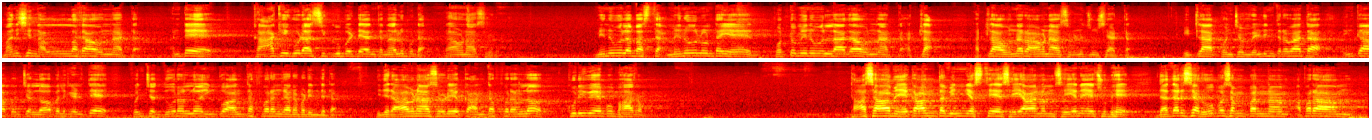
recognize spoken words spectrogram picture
మనిషి నల్లగా ఉన్నట్ట అంటే కాకి కూడా సిగ్గుపడ్డే అంత నలుపుట రావణాసురుడు. మినువుల బస్తా మినువులు ఉంటాయే పొట్టు మినువుల్లాగా ఉన్నట్ట అట్లా అట్లా ఉన్న రావణాసురుని చూశాట. ఇట్లా కొంచెం వెళ్ళిన తర్వాత ఇంకా కొంచెం లోపలికి వెళ్తే కొంచెం దూరంలో ఇంకో అంతఃపురం కనబడిందట. ఇది రావణాసురుడు యొక్క అంతఃపురంలో కుడివైపు భాగం. తాసాం ఏకాంత విన్యస్తే శయానం శయనే శుభే దదర్శ రూపసంపన్నాం అపరాం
